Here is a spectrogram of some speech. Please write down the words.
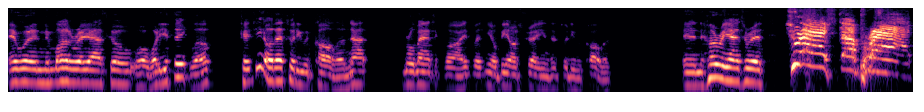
And when Monterey asks, "Oh, well, what do you think, love?" Because you know that's what he would call her, not romantic wise, but you know, being Australian, that's what he would call her. And her answer is, "Trash the brat."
